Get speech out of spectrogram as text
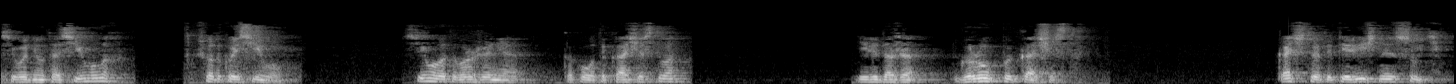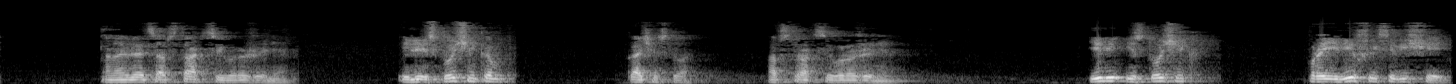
Сегодня вот о символах. Что такое символ? Символ – это выражение какого-то качества или даже группы качеств. Качество – это первичная суть. Она является абстракцией выражения или источником качества абстракции выражения или источник проявившихся вещей.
